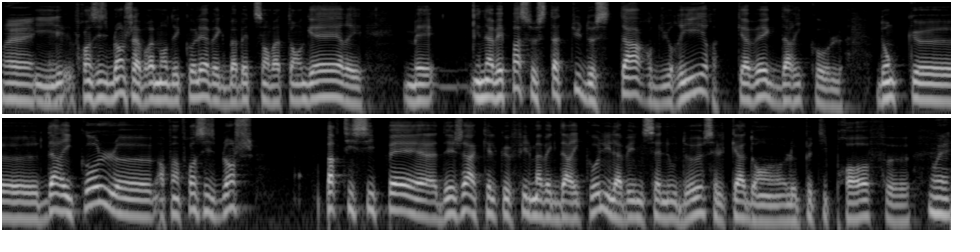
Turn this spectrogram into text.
Ouais. Il- Francis Blanche a vraiment décollé avec Babette s'en va en guerre, et, mais il n'avait pas ce statut de star du rire qu'avec Darry Cole. Donc, euh, Darry Cole, euh, enfin Francis Blanche participait euh, déjà à quelques films avec Darry Cole. Il avait une scène ou deux. C'est le cas dans Le Petit Prof, euh, Oui.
